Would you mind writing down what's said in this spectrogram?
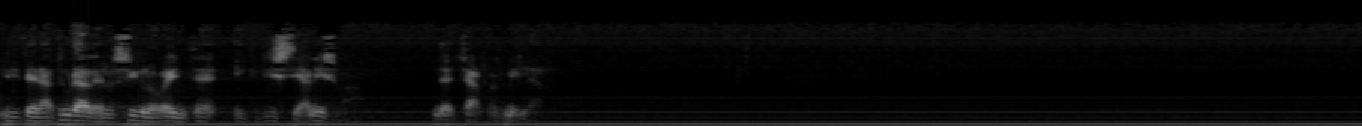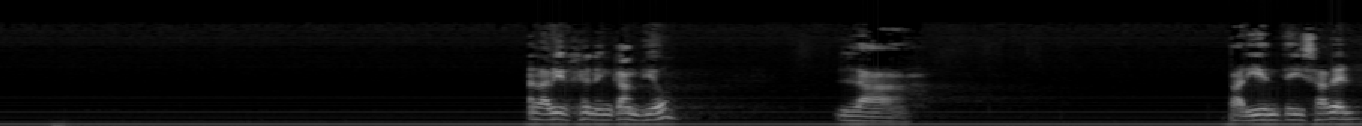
Literatura del siglo XX y Cristianismo de Charles Miller. A la Virgen, en cambio, la pariente Isabel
